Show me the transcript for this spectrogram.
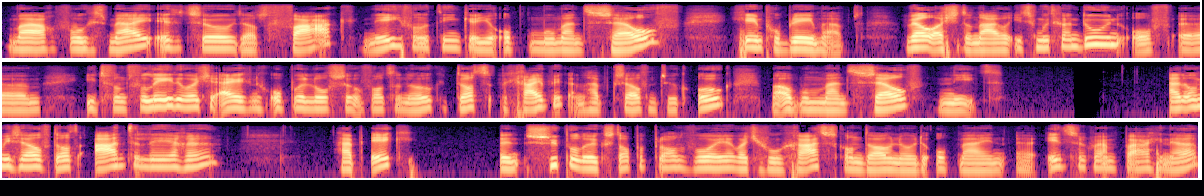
Maar volgens mij is het zo dat vaak, 9 van de 10 keer, je op het moment zelf geen probleem hebt. Wel als je daarna weer iets moet gaan doen, of um, iets van het verleden wat je eigenlijk nog op wil lossen, of wat dan ook. Dat begrijp ik en dat heb ik zelf natuurlijk ook, maar op het moment zelf niet. En om jezelf dat aan te leren, heb ik een superleuk stappenplan voor je, wat je gewoon gratis kan downloaden op mijn uh, Instagram pagina.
